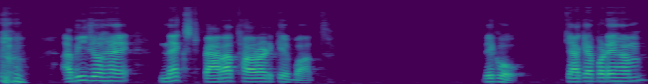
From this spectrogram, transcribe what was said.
अभी जो है नेक्स्ट पैराथायरॉयड के बाद। देखो क्या क्या पढ़े हम?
